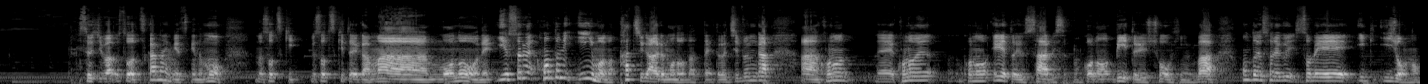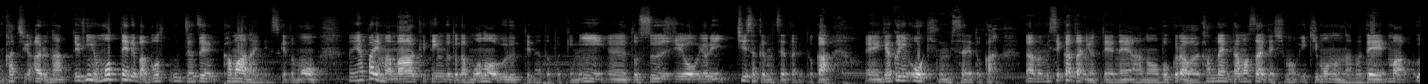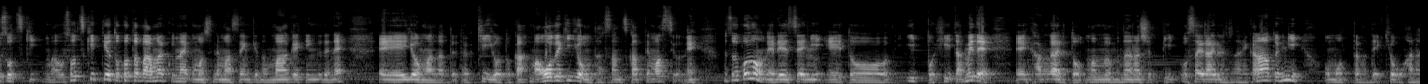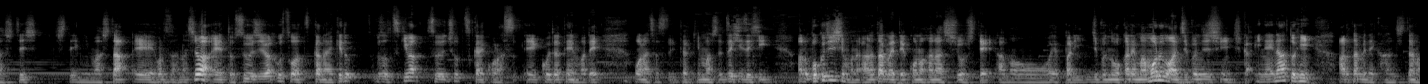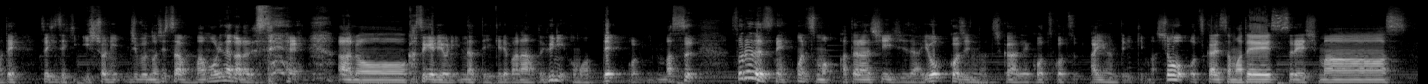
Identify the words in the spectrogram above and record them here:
数字は嘘はつかないんですけども、嘘つき、嘘つきというか、まあ、ものをね、いや、それは本当にいいもの、価値があるものだったりとか、自分が、あこの、えー、このこの A というサービス、この B という商品は、本当にそれ、それ以上の価値があるなっていうふうに思っていれば、全然構わないんですけども、やっぱりまあ、マーケティングとか物を売るってなった時に、えっ、ー、と、数字をより小さく見せたりとか、えー、逆に大きく見せたりとか、あの、見せ方によってね、あの、僕らは簡単に騙されてしまう生き物なので、まあ、嘘つき、まあ、嘘つきっていうと言葉あまりくないかもしれませんけど、マーケティングでね、えー、営業マンだったりとか、企業とか、まあ、大手企業もたくさん使ってますよね。そういうことをね、冷静に、えっ、ー、と、一歩引いた目で、えー、考えると、まあ、無駄な出費、抑えられるんじゃないかなというふうに思ったので、今日お話してしてみました。えー、本日の話は、えっ、ー、と、数字は嘘はつかないけど、嘘つきは数字を使いこなす。えー、こういったテーマでお話しさせていただきまして、ぜひぜひ、あの、僕自身もね、改めてこの話をして、あのー、やっぱり自分のお金守るのは自分自身しかいないなというふうに改めて感じたので、ぜひぜひ一緒に自分の資産を守りながらですね あの稼げるようになっていければなというふうに思っております。それではですね、本日も新しい時代を個人の力でコツコツ歩んでいきましょう。お疲れ様です。失礼します。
